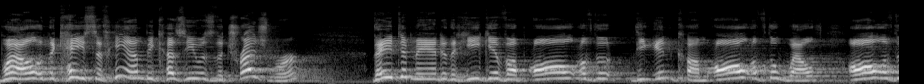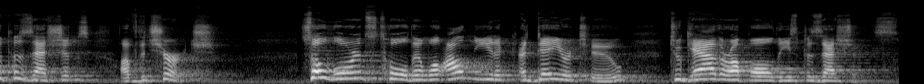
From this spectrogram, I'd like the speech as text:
Well, in the case of him, because he was the treasurer, they demanded that he give up all of the, the income, all of the wealth, all of the possessions of the church. So Lawrence told them, Well, I'll need a, a day or two to gather up all these possessions.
